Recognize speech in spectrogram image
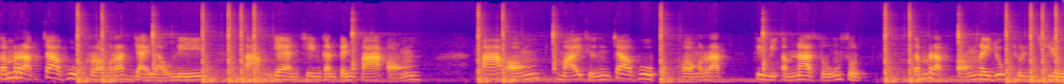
สำหรับเจ้าผู้ครองรัฐใหญ่เหล่านี้ ต่างแย่งชิงกันเป็นปาอ๋องปาอ๋องหมายถึงเจ้าผู้ปกครองรัฐที่มีอำนาจสูงสุดสำหรับอ๋องในยุคชุนชิว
